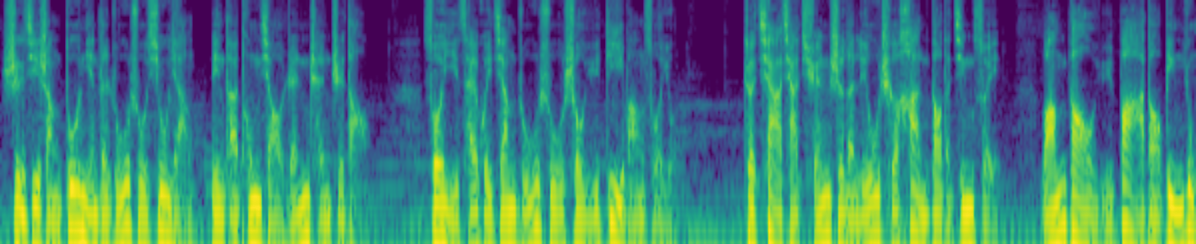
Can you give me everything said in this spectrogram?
实际上多年的儒术修养令他通晓人臣之道，所以才会将儒术授予帝王所用。这恰恰诠释了刘彻汉道的精髓：王道与霸道并用，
